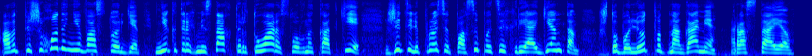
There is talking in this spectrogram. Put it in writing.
А вот пешеходы не в восторге. В некоторых местах тротуары словно катки. Жители просят посыпать их реагентом, чтобы лед под ногами растаял.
